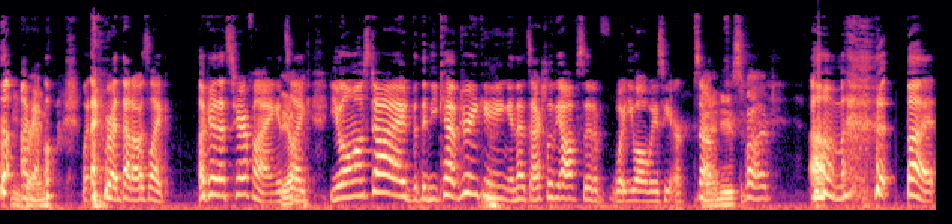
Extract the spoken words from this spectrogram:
But I know. When I read that I was like, Okay, that's terrifying. It's Yeah. like you almost died, but then you kept drinking, and that's actually the opposite of what you always hear. So, And you survived. um, but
